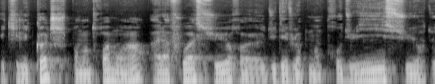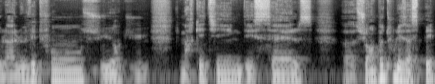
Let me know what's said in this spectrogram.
et qui les coach pendant trois mois, à la fois sur euh, du développement produit, sur de la levée de fonds, sur du, marketing, des sales, euh, sur un peu tous les aspects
